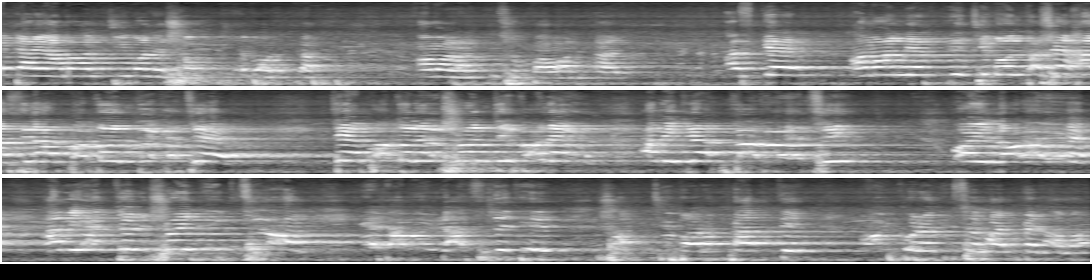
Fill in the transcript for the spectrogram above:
এটাই আমার জীবনে সবচেয়ে বড় প্রাপ্তি। আমার আর কিছু পাওয়ার নাই আজকে আমার নেত্রী জীবন দাসে হাসিনার পতন দেখেছে যে পতনের সঞ্জীবনে আমি গ্রেপ্তার হয়েছি ওই লড়াইয়ে আমি একজন সৈনিক ছিলাম এটা আমার রাজনীতির সবচেয়ে বড় প্রাপ্তি আর কোনো কিছু লাগবে না আমার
